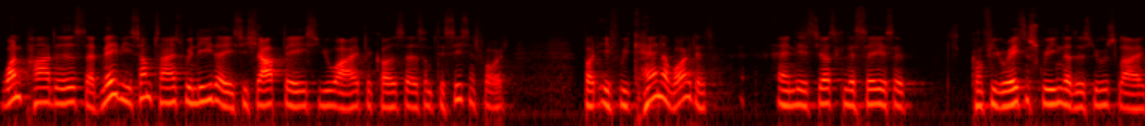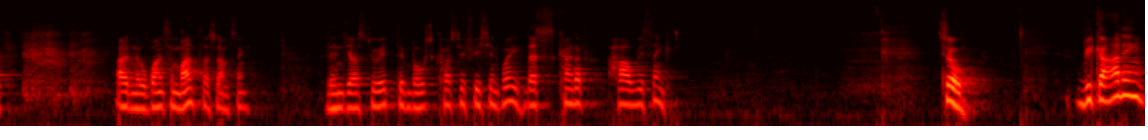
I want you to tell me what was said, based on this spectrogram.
One part is that maybe sometimes we need a C-sharp based UI because there are some decisions for it. But if we can avoid it, and it's just, let's say, it's a configuration screen that is used like, I don't know, once a month or something, then just do it the most cost efficient way. That's kind of how we think. So, regarding,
